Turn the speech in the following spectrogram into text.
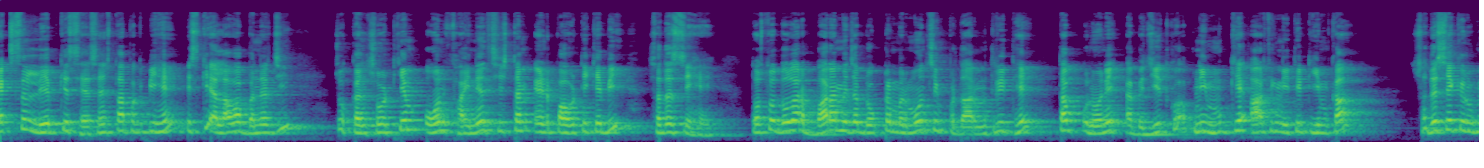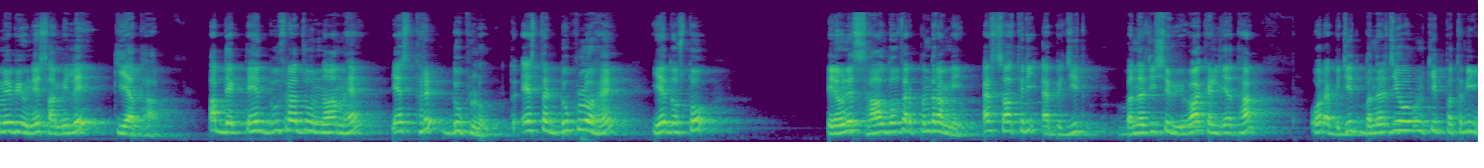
action lab के सह संस्थापक भी हैं। इसके अलावा बनर्जी जो consortium on finance system and poverty के भी सदस्य हैं। दोस्तों 2012 में जब डॉक्टर मनमोहन सिंह प्रधानमंत्री थे, तब उन्होंने अभिजीत को अपनी मुख्य आर्थिक नीति टीम का सदस्य के रूप में भी उन्हें शामिल किया था। अब देखते हैं दूसरा जो नाम है, एस्थर डुफ्लो तो एस्थर डुफ्लो हैं। ये दोस्तों, इन्होंने साल 2015 में अर्थशास्त्री अभिजीत बनर्जी से विवाह कर लिया था और अभिजीत बनर्जी और उनकी पत्नी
